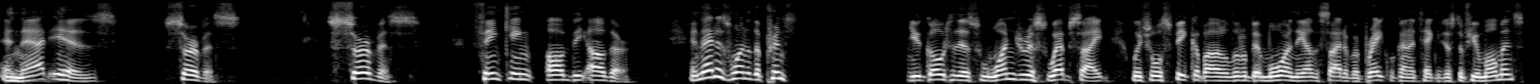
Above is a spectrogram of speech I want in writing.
and that is service. Service, thinking of the other. And that is one of the principles. You go to this wondrous website, which we'll speak about a little bit more on the other side of a break we're going to take in just a few moments,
